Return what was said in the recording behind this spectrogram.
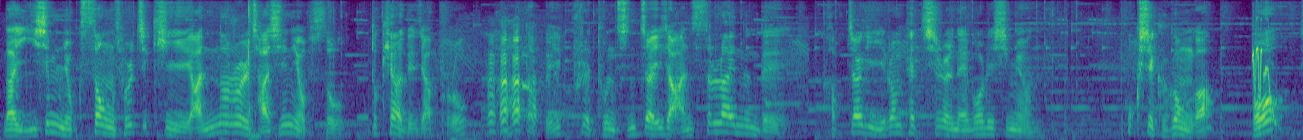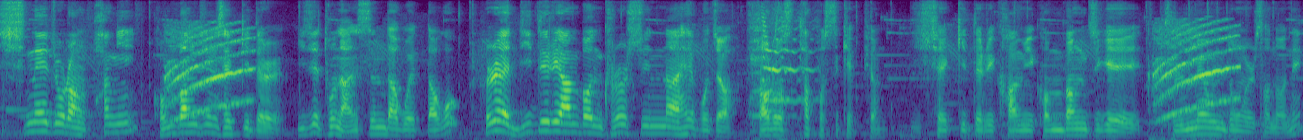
나 26성 솔직히 안 누를 자신이 없어. 어떻게 해야 되지 앞으로? 아, 나 메이플에 돈 진짜 이제 안 쓸라 했는데 갑자기 이런 패치를 내버리시면 혹시 그건가? 어? 신해조랑 팡이? 건방진 새끼들 이제 돈 안 쓴다고 했다고? 그래 니들이 한번 그럴 수 있나 해보자 바로 스타포스 개편 이 새끼들이 감히 건방지게 불매운동을 선언해?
